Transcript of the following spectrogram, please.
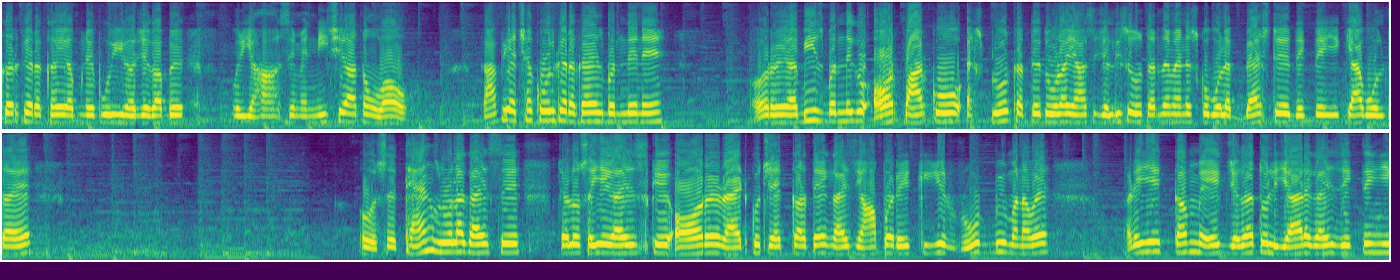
करके रखा है अपने पूरी हर जगह पे। और यहाँ से मैं नीचे आता हूँ। वाह काफ़ी अच्छा खोल के रखा है इस बंदे ने। और अभी इस बंदे को और पार्क को एक्सप्लोर करते थोड़ा। यहाँ से जल्दी से उतरते मैंने इसको बोला, बेस्ट है, देखते हैं ये क्या बोलता है। ओ, सर थैंक्स बोला गाइस से। चलो, सही है गाइस के। और राइड को चेक करते हैं गाइस यहाँ पर एक ये रोड भी बना हुआ है। अरे ये कम एक जगह तो ले जा रहा है गाइस देखते हैं ये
